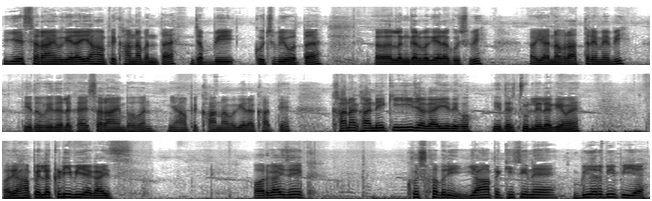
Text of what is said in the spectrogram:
ये सराय वगैरह यहाँ पे खाना बनता है, जब भी कुछ भी होता है लंगर वगैरह कुछ भी या नवरात्रे में भी। ये तो इधर लिखा है सराय भवन, यहाँ पे खाना वगैरह खाते हैं। खाना खाने की ही जगह ये, देखो, इधर चूल्हे लगे हुए हैं। और यहाँ पे लकड़ी भी है गाइस और गाइस एक खुशखबरी, यहाँ पे किसी ने बियर भी पी है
